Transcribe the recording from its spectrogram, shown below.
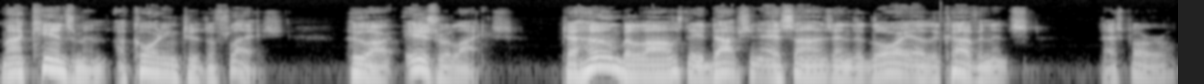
my kinsmen according to the flesh who are Israelites, to whom belongs the adoption as sons and the glory of the covenants, that's plural,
